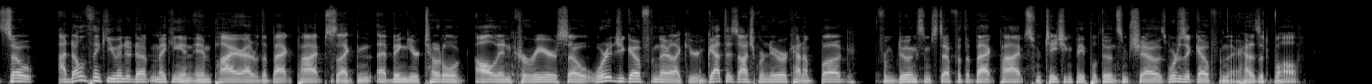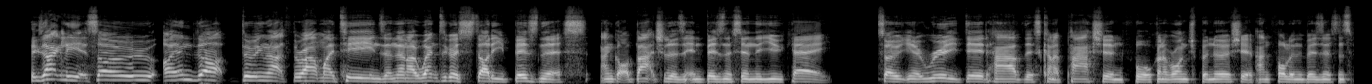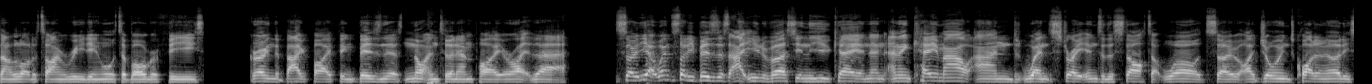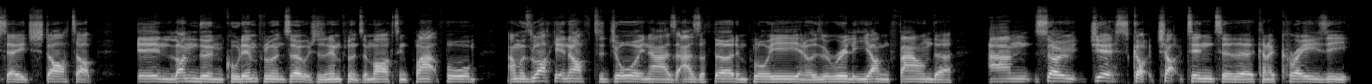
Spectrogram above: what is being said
So I don't think you ended up making an empire out of the bagpipes, like that being your total all in career. So, where did you go from there? Like, you've got this entrepreneur kind of bug from doing some stuff with the bagpipes, from teaching people, doing some shows. Where does it go from there? How does it evolve? Exactly. So, I ended up doing that throughout my teens, and then I went to go study business and got a bachelor's in business in the UK. So, you know, really did have this kind of passion for kind of entrepreneurship and following the business and spent a lot of time reading autobiographies growing the bagpiping business, not into an empire right there. So yeah, went to study business at university in the UK and then and then came out and went straight into the startup world. So I joined quite an early stage startup in London called Influencer, which is an influencer marketing platform, and was lucky enough to join as as a third employee and it was a really young founder. Um so just got chucked into the kind of crazy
